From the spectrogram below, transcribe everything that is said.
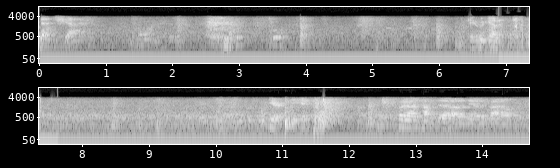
Nut shot. Okay, we got it. Here, you can put it on top of the, the other pile.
